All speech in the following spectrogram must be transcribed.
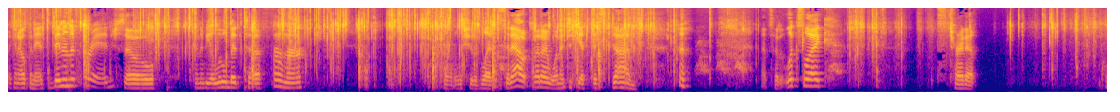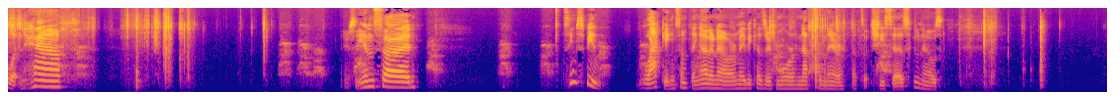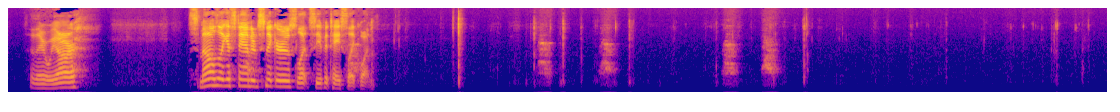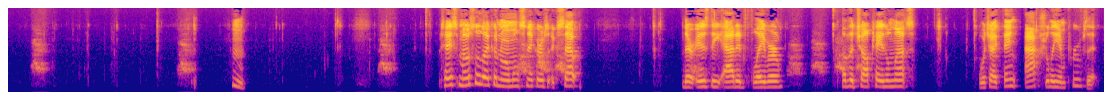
I can open it. It's been in the fridge, so it's going to be a little bit uh, firmer. Probably should have let it sit out, but I wanted to get this done. That's what it looks like. Let's try to pull it in half. There's the inside. Seems to be lacking something, I don't know, or maybe because there's more nuts in there. That's what she says. Who knows? So there we are. Smells like a standard Snickers. Let's see if it tastes like one. Tastes mostly like a normal Snickers, except there is the added flavor of the chopped hazelnuts, which I think actually improves it.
